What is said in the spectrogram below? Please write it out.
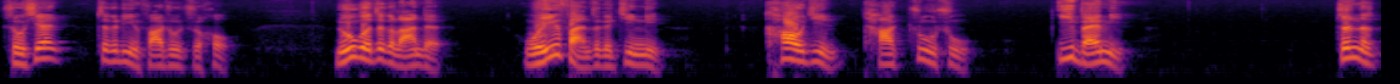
首先，这个令发出之后，如果这个男的违反这个禁令，靠近他住处一百米，真的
